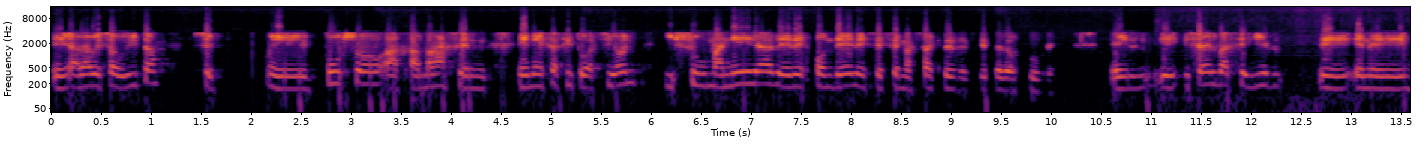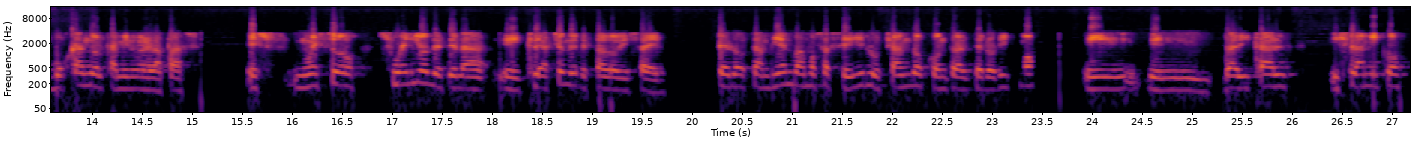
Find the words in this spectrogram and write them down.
eh, Arabia Saudita, se eh, puso a Hamas en, en esa situación y su manera de responder es ese masacre del 7 de octubre. El, Israel va a seguir eh, en, buscando el camino de la paz. Es nuestro sueño desde la eh, creación del Estado de Israel. Pero también vamos a seguir luchando contra el terrorismo radical islámico,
